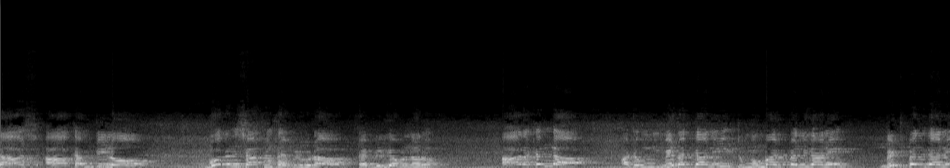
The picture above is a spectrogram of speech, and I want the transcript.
దాస్ ఆ కమిటీలో బోధన శాసనసభ్యులు కూడా సభ్యులుగా ఉన్నారు. ఆ రకంగా అటు మెదక్ కానీ ఇటు ముంబాయిపల్లి కానీ మెట్పల్లి కానీ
